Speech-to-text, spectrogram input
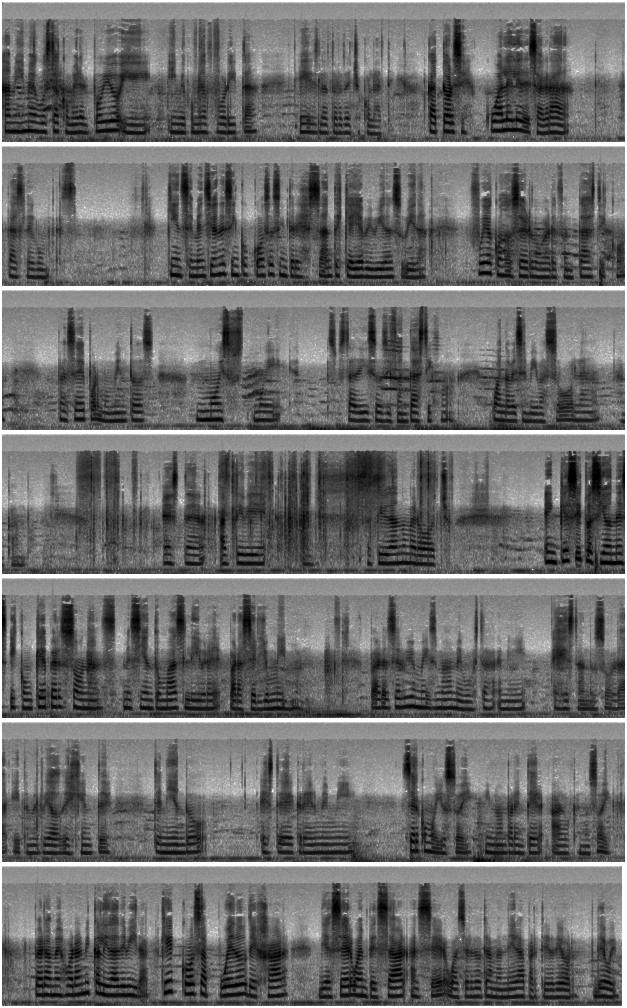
A mí me gusta comer el pollo y y mi comida favorita es la torta de chocolate. 14. ¿Cuáles le desagrada? Las legumbres. 15. Mencione cinco cosas interesantes que haya vivido en su vida. Fui a conocer lugares fantásticos. Pasé por momentos muy, muy asustadizos y fantásticos cuando a veces me iba sola al campo. Este, actividad Actividad número 8. ¿En qué situaciones y con qué personas me siento más libre para ser yo misma? Para ser yo misma me gusta a mí es estando sola y también rodeado de gente teniendo este creerme en mí, ser como yo soy y no aparentar algo que no soy. Para mejorar mi calidad de vida, ¿qué cosa puedo dejar de hacer o empezar a hacer o hacer de otra manera a partir de, de hoy.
